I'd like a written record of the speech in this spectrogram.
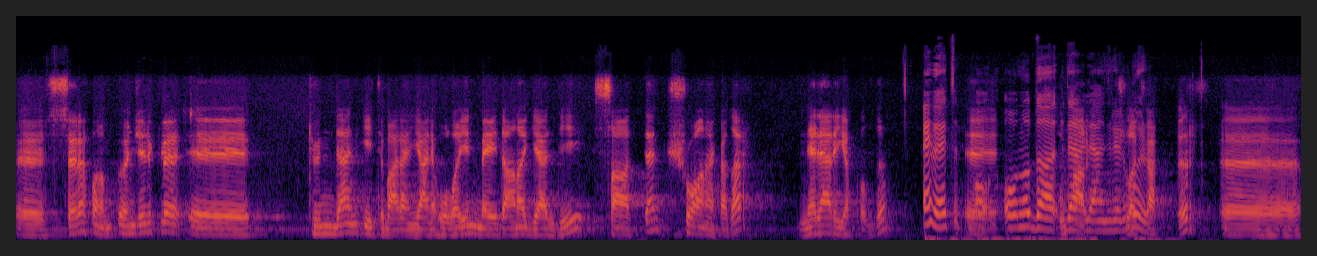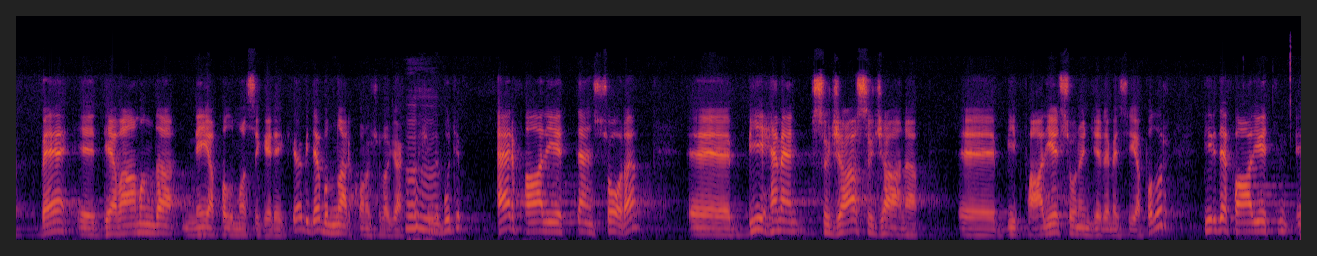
Ee, Serap Hanım, öncelikle e, dünden itibaren yani olayın meydana geldiği saatten şu ana kadar neler yapıldı? Evet, ee, onu da değerlendirelim. Buyurun. Ee, ve e, devamında ne yapılması gerekiyor? Bir de bunlar konuşulacaktır. Hı hı. Şimdi bu tip her faaliyetten sonra e, bir hemen sıcağı sıcağına e, bir faaliyet sonu incelemesi yapılır. Bir de faaliyetin e,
